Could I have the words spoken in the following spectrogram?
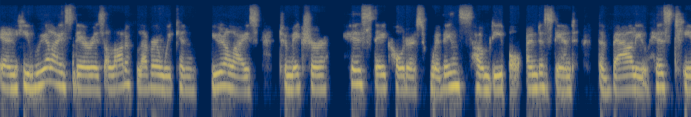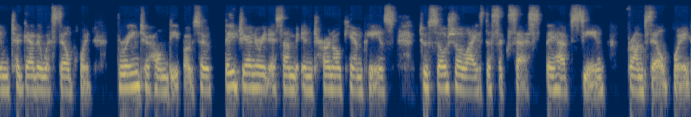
and he realized there is a lot of lever we can utilize to make sure his stakeholders within Home Depot understand the value his team together with SailPoint bring to Home Depot. So they generated some internal campaigns to socialize the success they have seen from SailPoint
